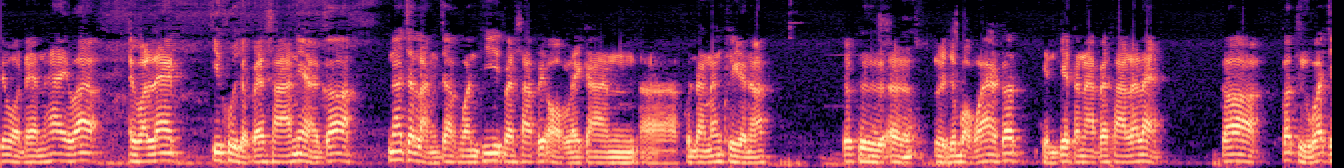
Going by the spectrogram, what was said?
จะบอกแทนให้ว่าไอ้วันแรกที่คุยกับแปซาเนี่ยก็น่าจะหลังจากวันที่แปซาไปออกรายการอคนดังนั่งเคลียร์เนะก็คือ เออเออจะบอกว่าก็เห็นเจตนาแปซาแล้วแหละ ก็ก็ถือว่าเจ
